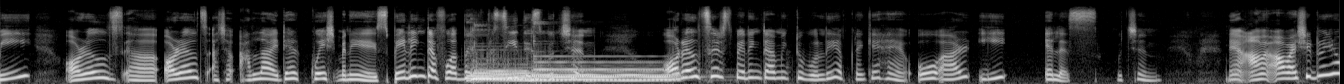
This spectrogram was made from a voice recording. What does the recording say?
মি অরেলস অরেলস আচ্ছা আল্লাহ এটার কোয়েশ মানে স্পেলিংটা ফুয়াদ ভাই সি দিস বুঝছেন? অরেলসের স্পেলিংটা আমি একটু বলি আপনাকে হ্যাঁ O R E L S বুঝছেন? I should you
